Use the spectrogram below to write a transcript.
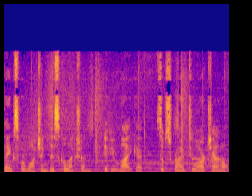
Thanks for watching this collection. If you like it, subscribe to our channel.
